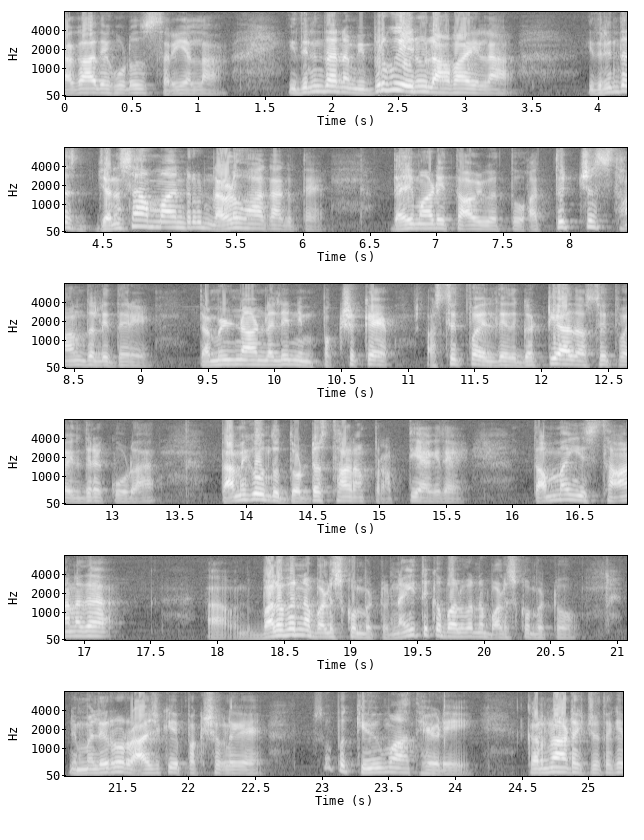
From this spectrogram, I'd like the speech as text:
ತಗಾದೆ ಹೂಡೋದು ಸರಿಯಲ್ಲ. ಇದರಿಂದ ನಮ್ಮಿಬ್ಬರಿಗೂ ಏನೂ ಲಾಭ ಇಲ್ಲ. ಇದರಿಂದ ಜನಸಾಮಾನ್ಯರು ನರಳು ಹಾಗಾಗುತ್ತೆ. ದಯಮಾಡಿ ತಾವು ಇವತ್ತು ಅತ್ಯುಚ್ಚ ಸ್ಥಾನದಲ್ಲಿದ್ದರೆ. ತಮಿಳುನಾಡಿನಲ್ಲಿ ನಿಮ್ಮ ಪಕ್ಷಕ್ಕೆ ಅಸ್ತಿತ್ವ ಇಲ್ಲದೆ ಗಟ್ಟಿಯಾದ ಅಸ್ತಿತ್ವ ಇಲ್ಲದ್ರೆ ಕೂಡ ತಮಗೆ ಒಂದು ದೊಡ್ಡ ಸ್ಥಾನ ಪ್ರಾಪ್ತಿಯಾಗಿದೆ. ತಮ್ಮ ಈ ಸ್ಥಾನದ ಒಂದು ಬಲವನ್ನು ಬಳಸ್ಕೊಂಬಿಟ್ಟು ನೈತಿಕ ಬಲವನ್ನು ಬಳಸ್ಕೊಂಡ್ಬಿಟ್ಟು ನಿಮ್ಮಲ್ಲಿರೋ ರಾಜಕೀಯ ಪಕ್ಷಗಳಿಗೆ ಸ್ವಲ್ಪ ಕಿವಿ ಮಾತು ಹೇಳಿ. ಕರ್ನಾಟಕ ಜೊತೆಗೆ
